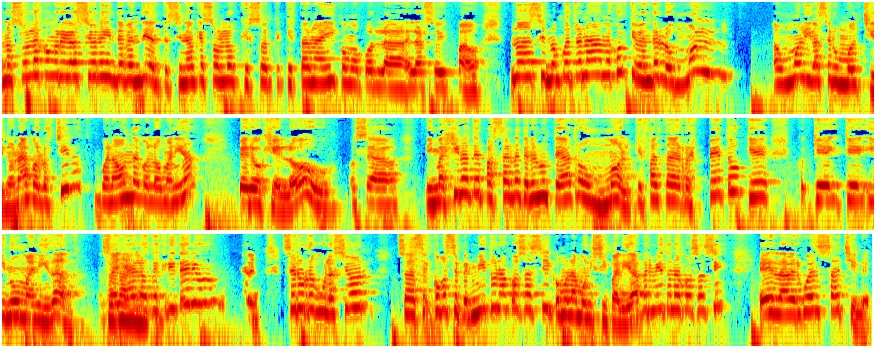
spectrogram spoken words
no son, las congregaciones independientes, sino que son los que, son, que están ahí como por la, el arzobispado. No, si no encuentra nada mejor que venderlo a un mall, a un mall y va a ser un mall chino. Nada con los chinos, buena onda con la humanidad, pero hello. O sea, imagínate pasar de tener un teatro a un mall. Qué falta de respeto, qué, qué, qué inhumanidad. O sea, ya los de criterios cero regulación, o sea, cómo se permite una cosa así, cómo la municipalidad permite una cosa así, es la vergüenza de Chile.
